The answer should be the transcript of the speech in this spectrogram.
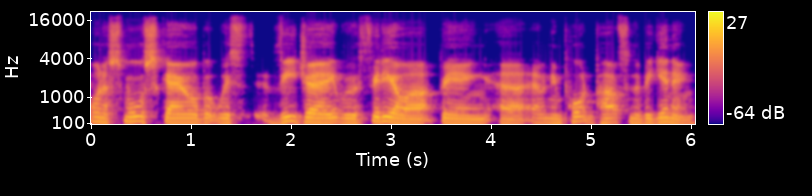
on a small scale, but with VJ with video art being uh, an important part from the beginning.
